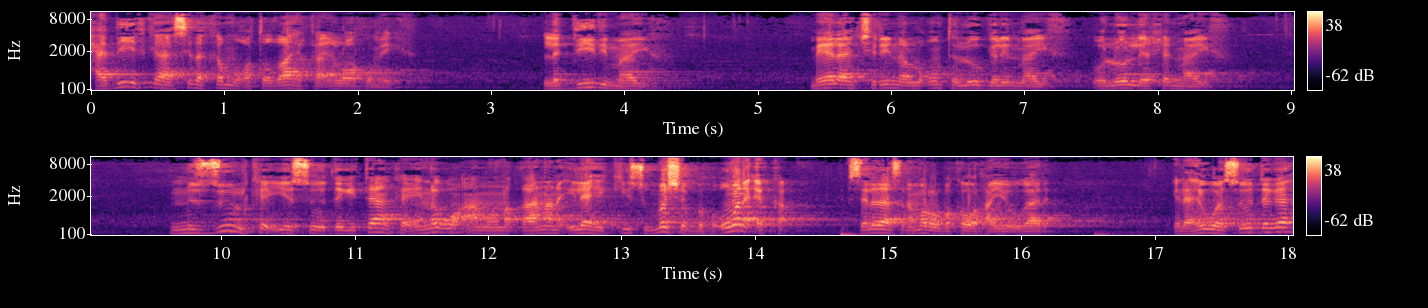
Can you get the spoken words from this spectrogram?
xadiidkaa sida ka muuqato daahirka in loo rumeeyo. La diidi maayo. Meel aan jirinna luqunta loo gelin maayo oo loo leexin maayo nusuulka iyo soo degitaanka inagu aanu naqaanana ilaahay kiisu ma shabaho umana eka. Masaladaasna mar walba ka warhayo ogaada ilaahay waa soo degaa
